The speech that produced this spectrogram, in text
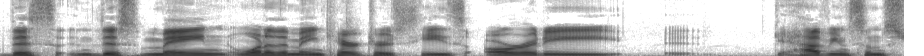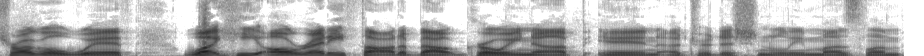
this this main one of the main characters, he's already uh, having some struggle with what he already thought about growing up in a traditionally Muslim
